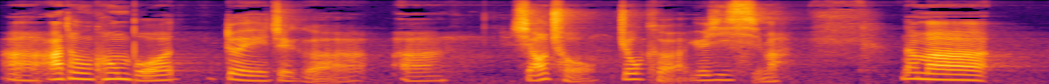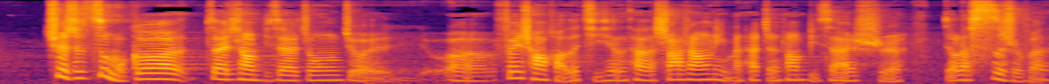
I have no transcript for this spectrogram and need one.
啊，阿特空博对这个呃。小丑 Joker 约基奇嘛，那么确实字母哥在这场比赛中就呃非常好的体现了他的杀伤力嘛，他整场比赛是得了四十分，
